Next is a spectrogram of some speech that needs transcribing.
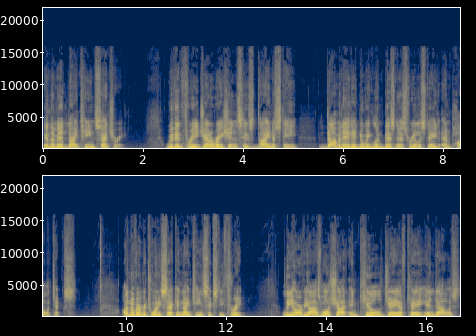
in the mid 19th century. Within three generations, his dynasty dominated New England business, real estate, and politics. On November 22, 1963, Lee Harvey Oswald shot and killed JFK in Dallas.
